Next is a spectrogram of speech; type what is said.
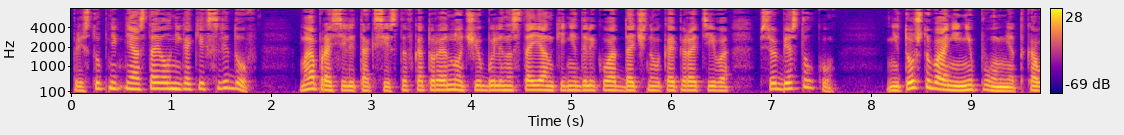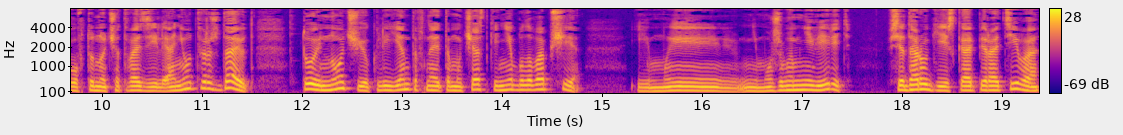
Преступник не оставил никаких следов. Мы опросили таксистов, которые ночью были на стоянке недалеко от дачного кооператива. Все без толку. Не то чтобы они не помнят, кого в ту ночь отвозили. Они утверждают, той ночью клиентов на этом участке не было вообще. И мы не можем им не верить. Все дороги из кооператива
